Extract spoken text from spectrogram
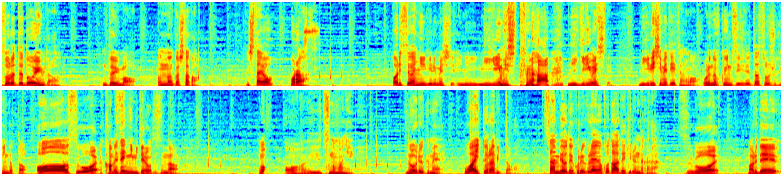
それってどういう意味だ？って今なんかしたか？したよ。ほら。アリスが握り飯に握り飯って 握り飯って。握りしめていたのは俺の服についてた装飾品だった。あーすごい。亀仙人みたいなことすんな。ああいつの間に。能力名ホワイトラビット。3秒でこれぐらいのことはできるんだから。すごい。まるで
